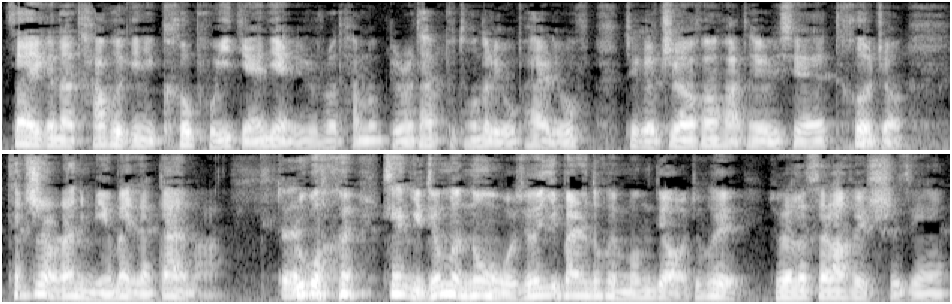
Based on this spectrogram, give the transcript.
再一个呢，他会给你科普一点点，就是说他们，比如说他不同的流派流这个治疗方法，它有一些特征，他至少让你明白你在干嘛。对，如果像你这么弄，我觉得一般人都会懵掉，就会觉得在浪费时间。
